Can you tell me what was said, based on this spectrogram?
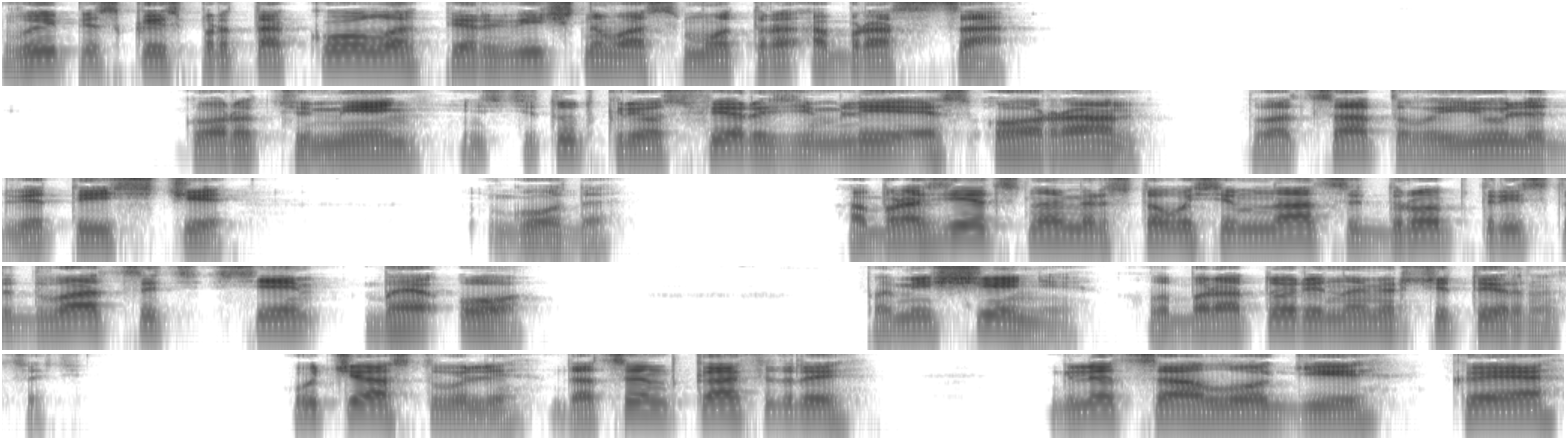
Выписка из протокола первичного осмотра образца. Город Тюмень, Институт криосферы Земли СО РАН, 20 июля 2000 года. Образец номер 118, дробь 327 БО. Помещение. Лаборатория номер 14. Участвовали доцент кафедры гляциологии К.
